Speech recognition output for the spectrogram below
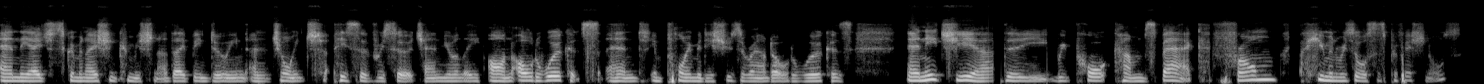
and the Age Discrimination Commissioner. They've been doing a joint piece of research annually on older workers and employment issues around older workers. And each year, the report comes back from human resources professionals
